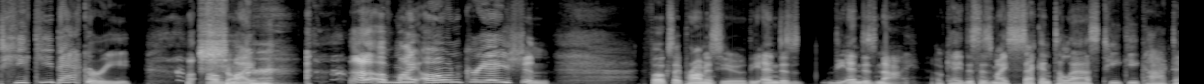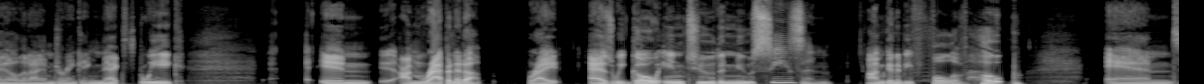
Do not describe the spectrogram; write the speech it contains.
tiki daiquiri of my of my own creation. Folks, I promise you, the end is the end is nigh. Okay, this is my second to last tiki cocktail that I am drinking next week. In I'm wrapping it up, right? As we go into the new season, I'm going to be full of hope and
